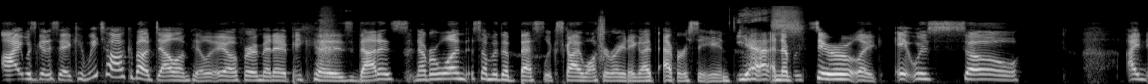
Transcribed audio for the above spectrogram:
I was gonna say, can we talk about Del and Pillio for a minute? Because that is number one, some of the best Luke Skywalker writing I've ever seen. yes, And number two, like it was so I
